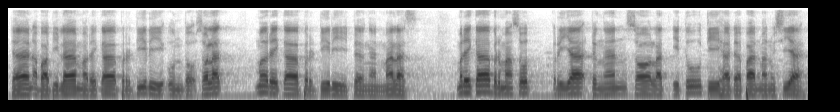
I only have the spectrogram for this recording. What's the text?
Dan apabila mereka berdiri untuk sholat, mereka berdiri dengan malas. Mereka bermaksud ria dengan sholat itu di hadapan manusia.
